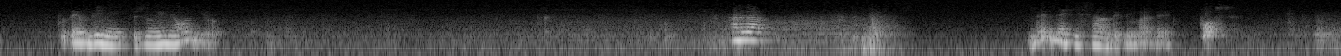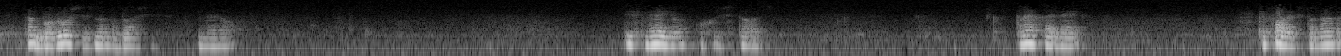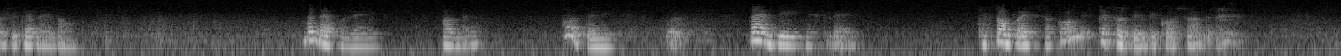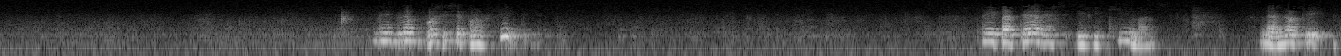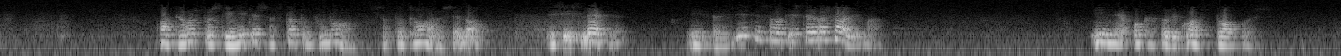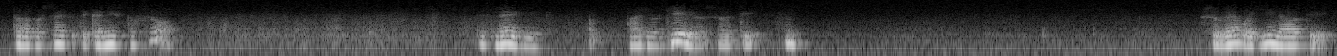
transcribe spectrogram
που δεν δίνει ζωή αιώνιο. Αλλά δεν έχεις άντρημα λέει πώς θα μπορούσες να μου δώσεις νερό; Της λέει ο Χριστός. Τρέχα λέει και φώναξε τον άντρα σου και έλα εδώ δεν έχω λέει άντρα πως δεν είχες; Δεν τι είχες λέει. Και αυτό που έχεις ακόμη και αυτός δεν είναι δικός σου άντρας λέει βλέπω πως είσαι προφήτης λέει οι πατέρες οι δικοί μας λένε ότι ο Θεός προσκυνείται σε αυτό το βουνό, σε αυτό το όρος εδώ. Εσείς λέτε, οι Ισραηλίτες, ότι στο Ιεροσόλυμα είναι ο καθολικός τόπος το να προσέφεται κανείς στο Θεό. Της λέγει πάλι ο Κύριος ότι σου λέγω γίνε ότι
